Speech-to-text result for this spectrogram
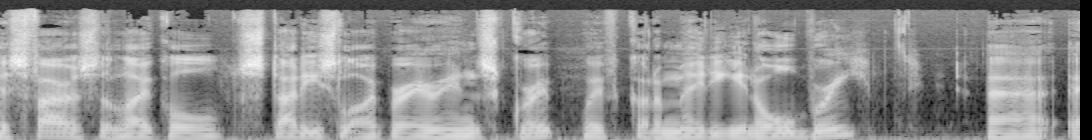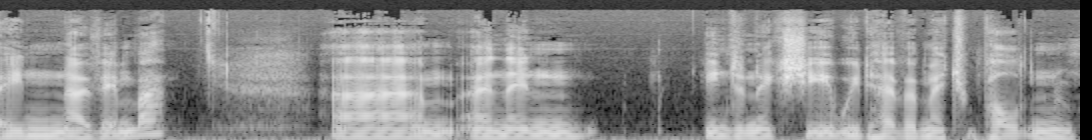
as far as the local studies librarians group, we've got a meeting in Albury uh, in November, um, and then into next year we'd have a metropolitan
